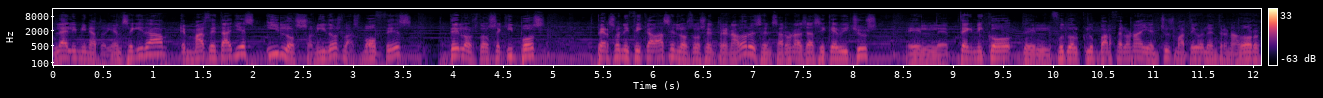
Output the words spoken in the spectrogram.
la eliminatoria. Enseguida, en más detalles y los sonidos, las voces de los dos equipos personificadas en los dos entrenadores, en Sarunas Jasikevichus, el técnico del Fútbol Club Barcelona, y en Chus Mateo, el entrenador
